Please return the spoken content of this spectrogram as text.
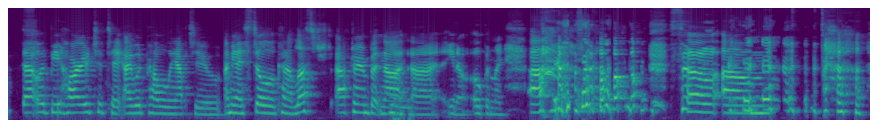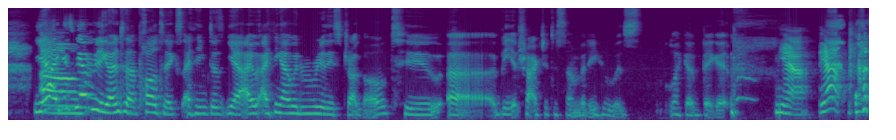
that would be hard to take. I would probably have to. I mean, I still kind of lust after him, but not, uh, you know, openly. Uh, so, so um, yeah, I guess we Um, haven't really got into that politics. I think does yeah, I, I think I would really struggle to uh, be attracted to somebody who was like a bigot. Yeah, yeah.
